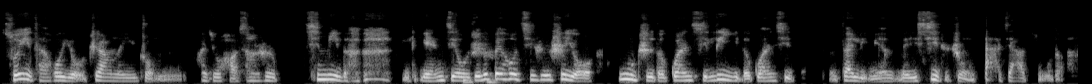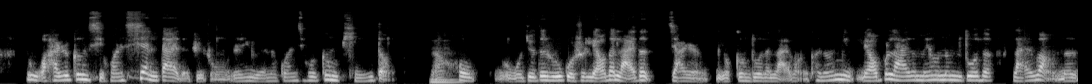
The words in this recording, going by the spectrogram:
所以才会有这样的一种，它就好像是亲密的 连接。我觉得背后其实是有物质的关系、利益的关系在里面维系着这种大家族的。就我还是更喜欢现代的这种人与人的关系会更平等，然后我觉得如果是聊得来的家人有更多的来往，可能你聊不来的没有那么多的来往那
